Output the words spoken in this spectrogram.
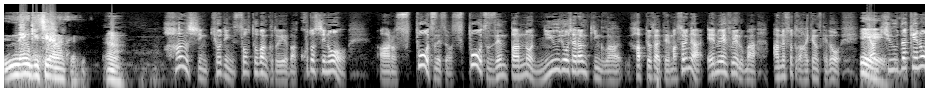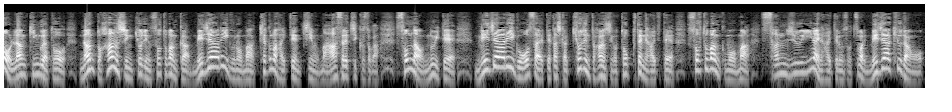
うん。年季違います。うん。阪神、巨人、ソフトバンクといえば、今年のあの、スポーツですよ。スポーツ全般の入場者ランキングが発表されて、まあ、それには NFL、まあ、アメフトとか入ってるんですけど、ええ野球だけのランキングだと、なんと阪神、巨人、ソフトバンクがメジャーリーグの、まあ、客の入ってんチーム、まあ、アスレチックスとか、そんなんを抜いて、メジャーリーグを抑えて、確か巨人と阪神がトップ10に入ってて、ソフトバンクも、まあ、30位以内に入ってるんですよ。つまりメジャー球団を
